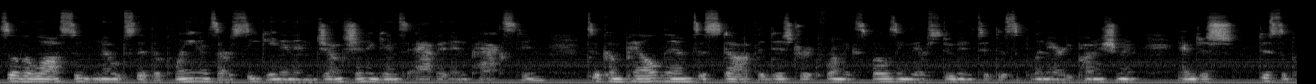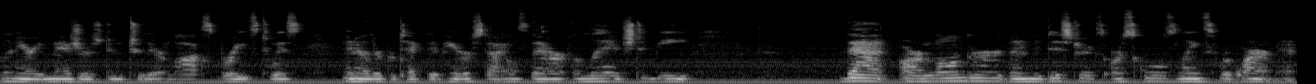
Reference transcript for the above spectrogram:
So the lawsuit notes that the plaintiffs are seeking an injunction against Abbott and Paxton to compel them to stop the district from exposing their student to disciplinary punishment and just disciplinary measures due to their locks, braids, twists, and other protective hairstyles that are alleged to be that are longer than the district's or school's length requirement.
